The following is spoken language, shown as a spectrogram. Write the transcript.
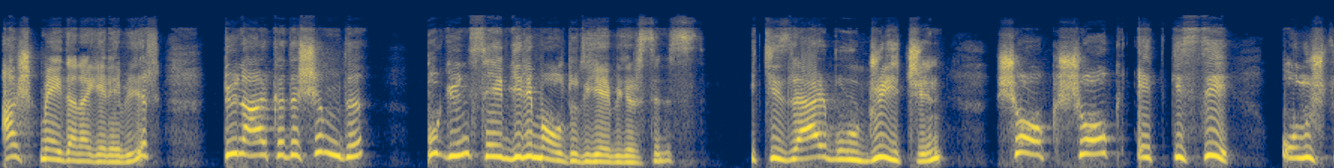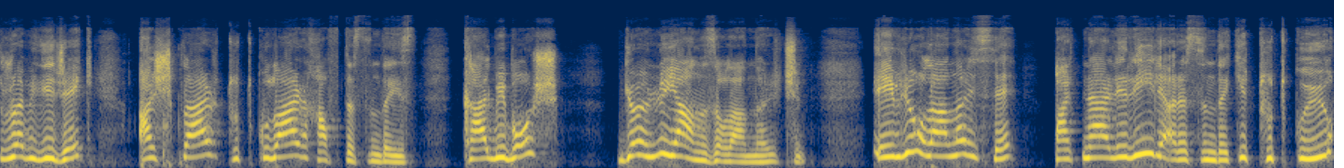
aşk meydana gelebilir. Dün arkadaşımdı, bugün sevgilim oldu diyebilirsiniz. İkizler Burcu için şok şok etkisi oluşturabilecek aşklar, tutkular haftasındayız. Kalbi boş, gönlü yalnız olanlar için. Evli olanlar ise partnerleriyle arasındaki tutkuyu,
